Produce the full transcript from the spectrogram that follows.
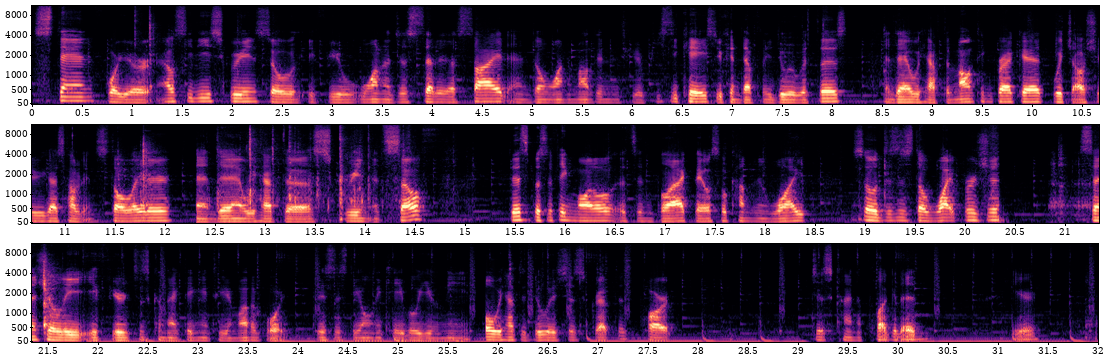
stand for your LCD screen, so if you want to just set it aside and don't want to mount it into your PC case, you can definitely do it with this. And then we have the mounting bracket, which I'll show you guys how to install later. And then we have the screen itself. This specific model, it's in black. They also come in white. So this is the white version. Essentially, if you're just connecting it to your motherboard, this is the only cable you need. All we have to do is just grab this part, just kind of plug it in here,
